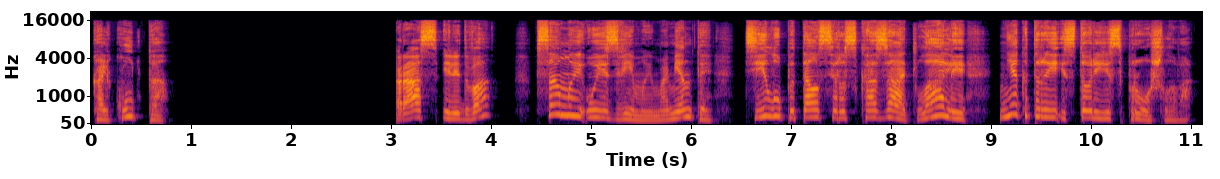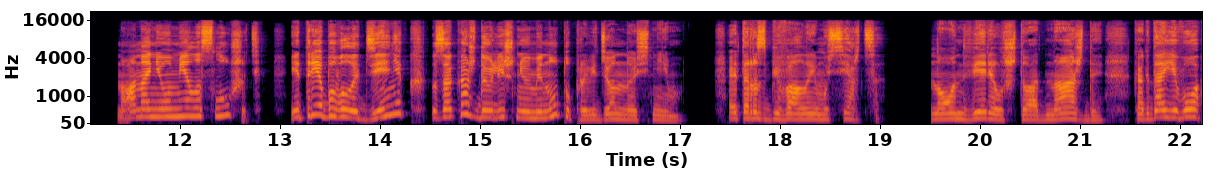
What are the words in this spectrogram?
Калькутта. Раз или два в самые уязвимые моменты Тилу пытался рассказать Лали некоторые истории из прошлого, но она не умела слушать и требовала денег за каждую лишнюю минуту, проведенную с ним. Это разбивало ему сердце. Но он верил, что однажды, когда его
